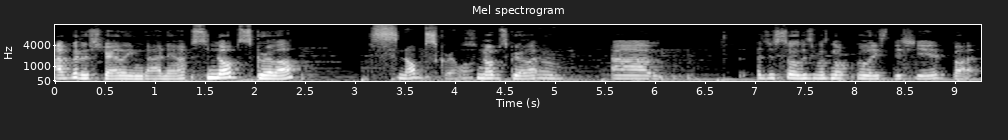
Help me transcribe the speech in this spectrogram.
I've got an Australian guy now. Snob Scrilla. Snob Scrilla. Snob Scrilla. Um, I just saw this was not released this year, but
